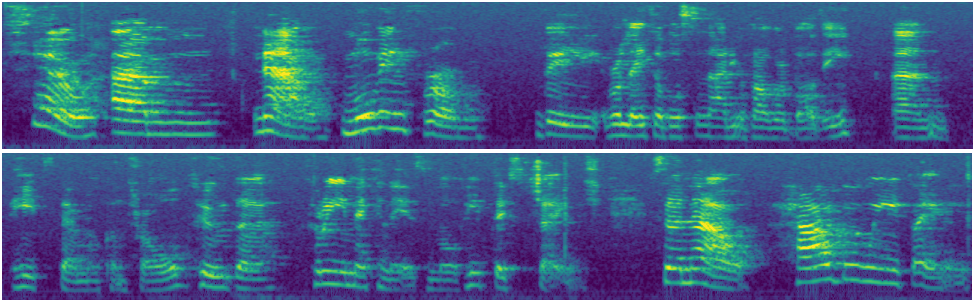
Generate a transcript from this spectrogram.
so um, now, moving from the relatable scenario of our body and heat thermal control to the three mechanism of heat exchange. So now, how do we think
